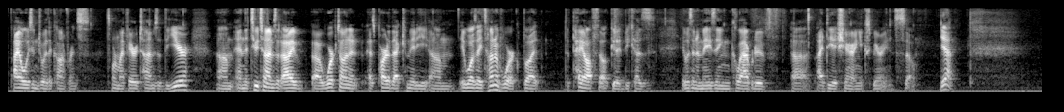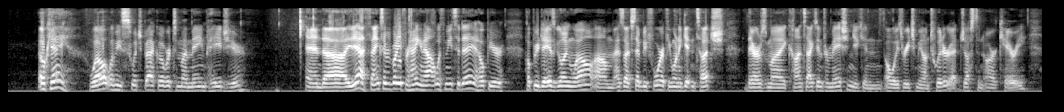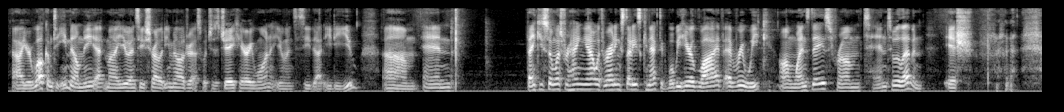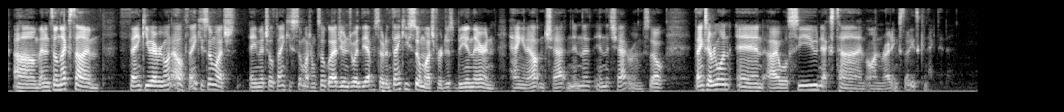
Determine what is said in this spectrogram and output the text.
I always enjoy the conference. It's one of my favorite times of the year. Um, and the two times that I uh, worked on it as part of that committee, um, it was a ton of work, but the payoff felt good because it was an amazing collaborative uh, idea sharing experience. So, yeah. Okay, well, let me switch back over to my main page here. And uh, yeah, thanks everybody for hanging out with me today. I hope your hope your day is going well. Um, as I've said before, if you want to get in touch, there's my contact information. You can always reach me on Twitter at Justin R. Cary. Uh, you're welcome to email me at my UNC Charlotte email address, which is jcary1 at unc.edu. Um, and thank you so much for hanging out with Writing Studies Connected. We'll be here live every week on Wednesdays from 10 to 11 ish. um, and until next time thank you, everyone. Oh, thank you so much, A. Mitchell. Thank you so much. I'm so glad you enjoyed the episode, and thank you so much for just being there and hanging out and chatting in the in the chat room. So, thanks, everyone, and I will see you next time on Writing Studies Connected.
